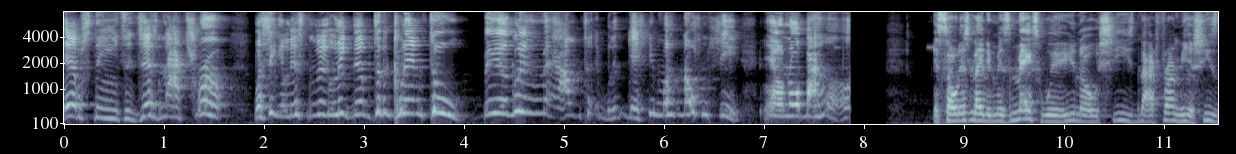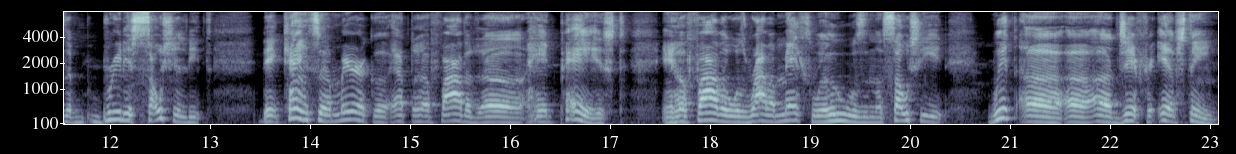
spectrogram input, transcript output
Epstein to just not Trump, but she can listen, link them to the Clinton too. Bill Clinton, I'm telling you, yeah, she must know some shit. You don't know about her. And so this lady, Miss Maxwell, you know, she's not from here. She's a British socialist that came to America after her father uh, had passed. And her father was Robert Maxwell, who was an associate with uh, uh, uh, Jeffrey Epstein.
